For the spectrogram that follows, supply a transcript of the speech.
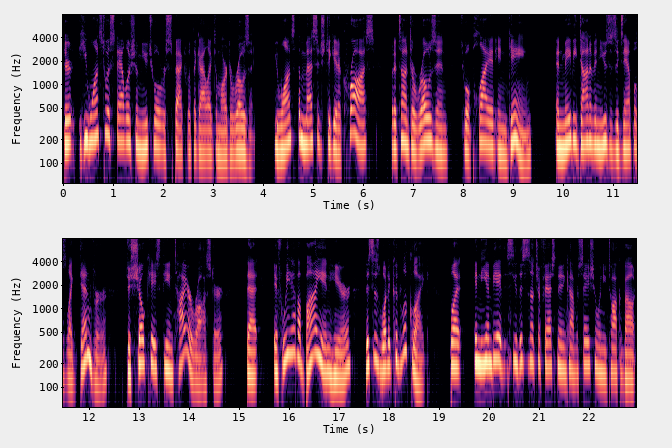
there he wants to establish a mutual respect with a guy like DeMar DeRozan. He wants the message to get across, but it's on DeRozan to apply it in game. And maybe Donovan uses examples like Denver to showcase the entire roster that if we have a buy-in here, this is what it could look like. But in the NBA, see, this is such a fascinating conversation when you talk about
